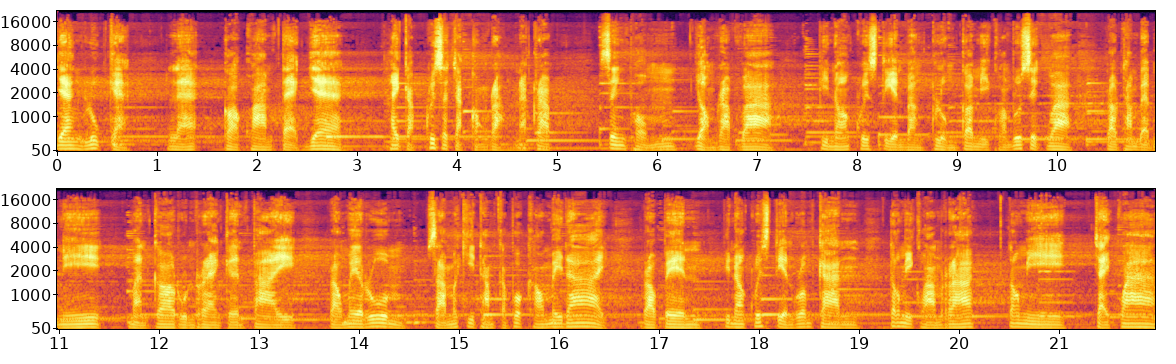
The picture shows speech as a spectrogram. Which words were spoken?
แย่งลูกแกะ และก่อความแตกแยกให้กับคริสตจักรของเรานะครับ ซึ่งผมยอมรับว่า พี่น้องคริสเตียนบางกลุ่มก็มีความรู้สึกว่าเราทำแบบนี้มันก็รุนแรงเกินไป เราไม่ร่วมสามัคคีทำกับพวกเขาไม่ได้ เราเป็นพี่น้องคริสเตียนร่วมกัน ต้องมีความรัก ต้องมีใจกว้าง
